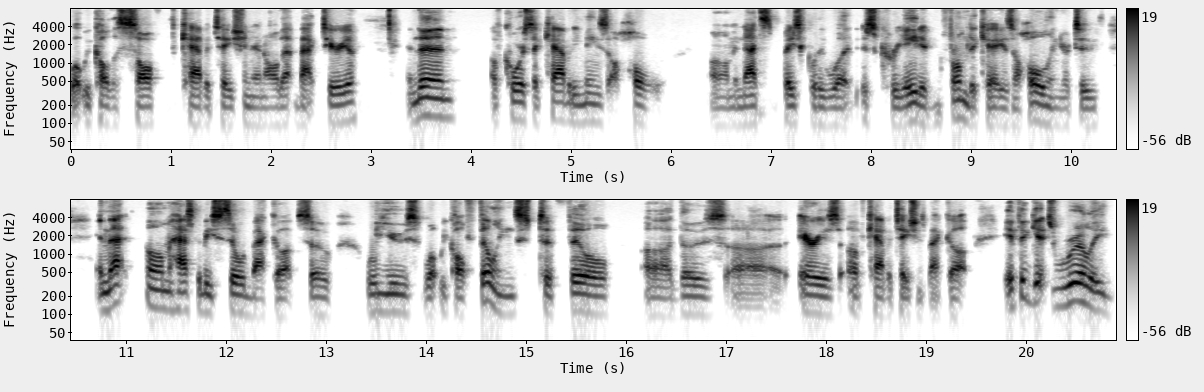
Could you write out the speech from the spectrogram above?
what we call the soft cavitation and all that bacteria. And then, of course, a cavity means a hole, um, and that's basically what is created from decay is a hole in your tooth, and that um, has to be sealed back up. So we use what we call fillings to fill uh, those uh, areas of cavitations back up. If it gets really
